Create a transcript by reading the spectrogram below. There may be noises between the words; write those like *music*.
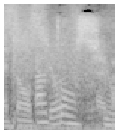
Attention, Attention,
